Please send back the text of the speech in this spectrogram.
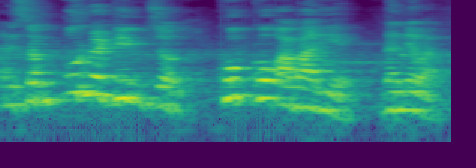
आणि संपूर्ण टीमचं खूप खूप आभारी आहे. धन्यवाद.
